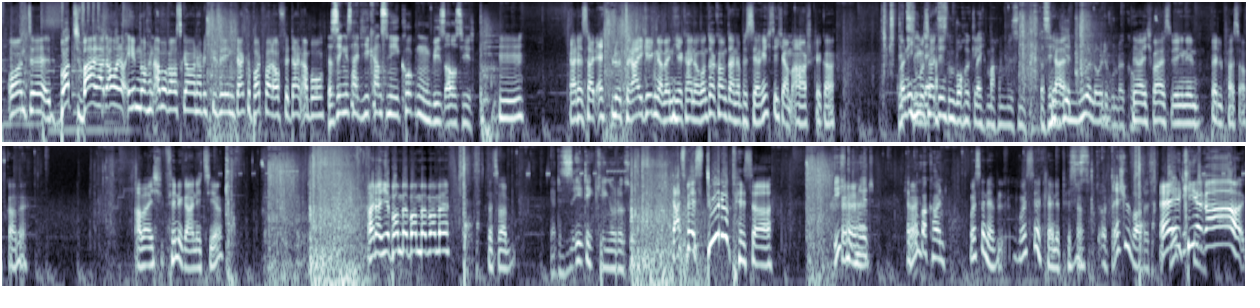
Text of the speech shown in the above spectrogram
Und äh, Botwal hat auch eben noch ein Abo rausgehauen, habe ich gesehen. Danke, Botwal, auch für dein Abo. Das Ding ist halt, hier kannst du nie gucken, wie es aussieht. Ja, das ist halt echt blöd. Drei Gegner. Wenn hier keiner runterkommt, dann bist du ja richtig am Arsch, Digga. Und Hättest ich muss der halt die... ersten Woche gleich machen müssen. Dass Ja. hier nur Leute runterkommen. Ja, ich weiß, wegen den Battle Pass Aufgabe. Aber ich finde gar nichts hier. Alter, hier Bombe, Bombe, Bombe. Das war... Ja, das ist Ethik King oder so. Das bist du, du Pisser. Ich doch nicht. Ich hab doch gar keinen. Wo ist denn der, wo ist der kleine Das Pisser? ist, oh, Dreschel war das. Hey. Kira!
